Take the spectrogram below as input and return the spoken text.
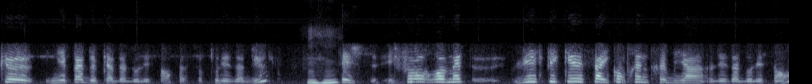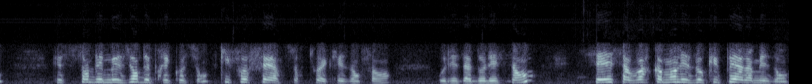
qu'il n'y ait pas de cas d'adolescence, surtout les adultes, mhm. il faut remettre, lui expliquer ça, ils comprennent très bien les adolescents que ce sont des mesures de précaution. Ce qu'il faut faire, surtout avec les enfants ou les adolescents, c'est savoir comment les occuper à la maison.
